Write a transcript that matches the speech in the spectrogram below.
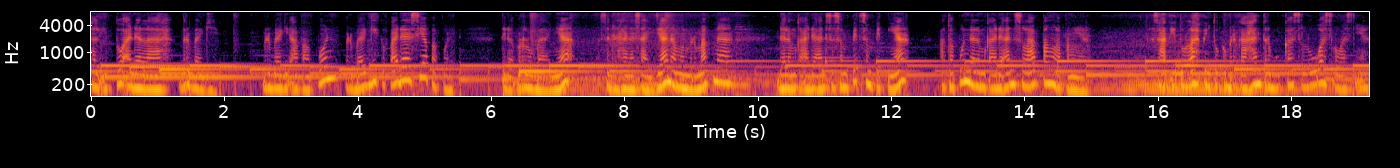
Hal itu adalah berbagi berbagi apa pun, berbagi kepada siapa pun. Tidak perlu banyak, sederhana saja namun bermakna. Dalam keadaan sesempit-sempitnya ataupun dalam keadaan selapang-lapangnya. Saat itulah pintu keberkahan terbuka seluas-luasnya.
